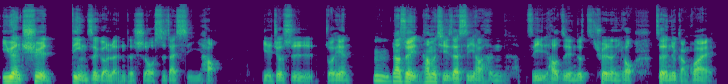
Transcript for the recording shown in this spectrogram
医院确定这个人的时候是在十一号，也就是昨天。嗯，那所以他们其实，在十一号很十一号之前就确认以后，这人就赶快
